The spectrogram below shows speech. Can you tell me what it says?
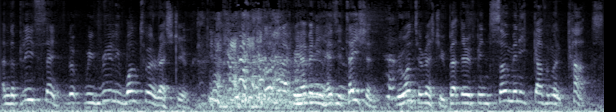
And the police said, Look, we really want to arrest you. not like we have any hesitation. We want to arrest you. But there have been so many government cuts.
